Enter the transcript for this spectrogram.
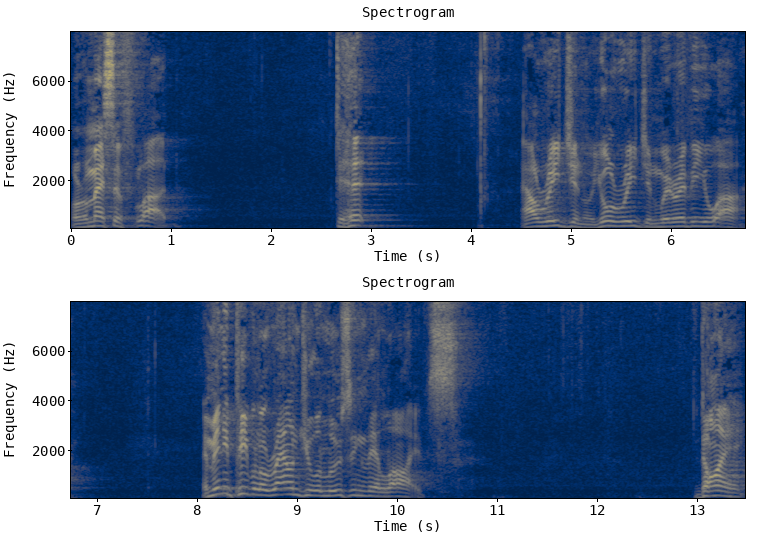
or a massive flood to hit our region or your region, wherever you are. And many people around you are losing their lives, dying.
